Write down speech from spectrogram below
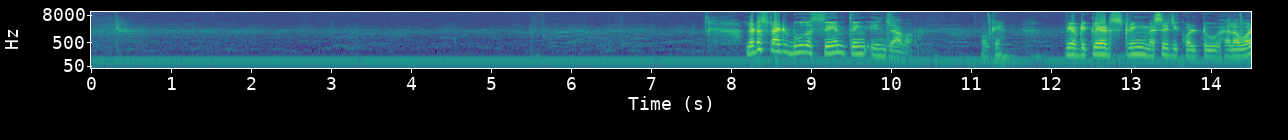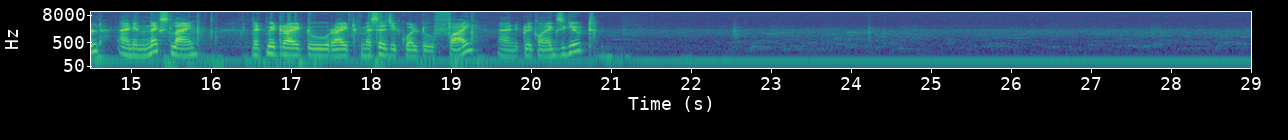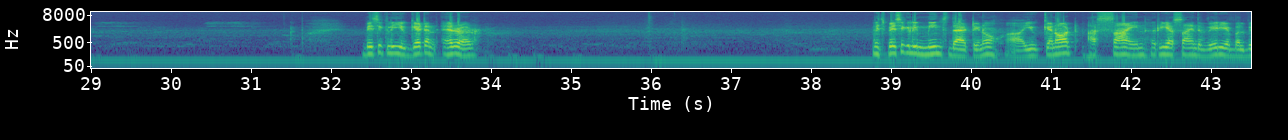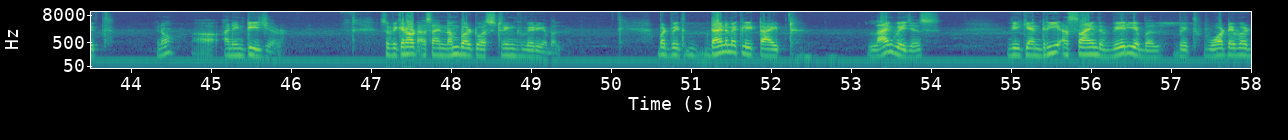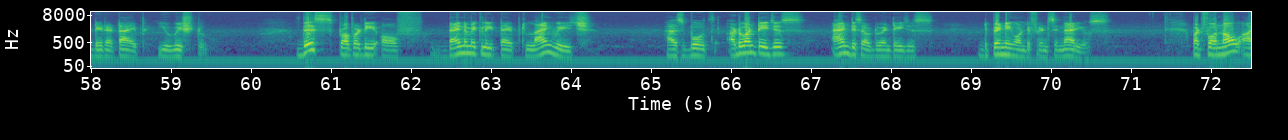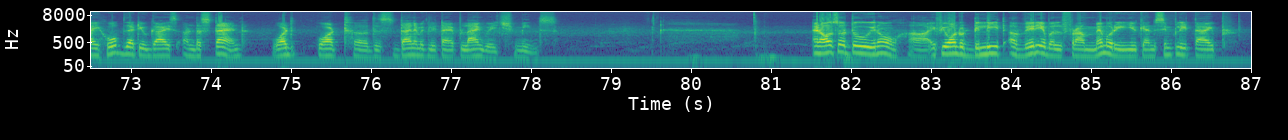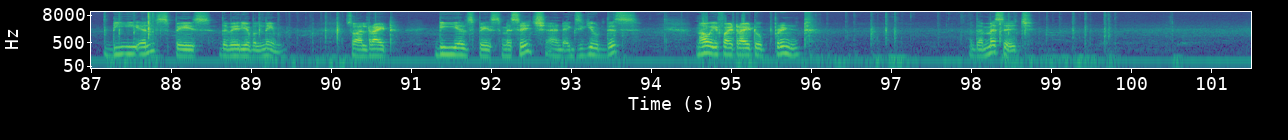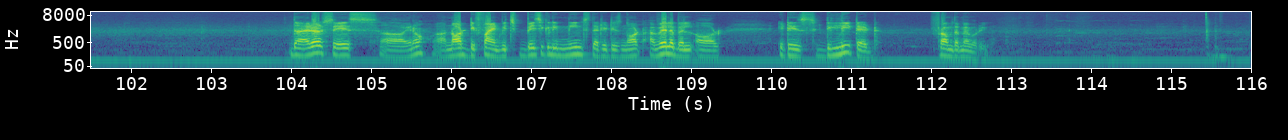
Let us try to do the same thing in Java. Okay. We have declared string message equal to hello world and in the next line let me try to write message equal to 5 and click on execute. Basically you get an error. Which basically means that you know uh, you cannot assign reassign the variable with you know uh, an integer so we cannot assign number to a string variable but with dynamically typed languages we can reassign the variable with whatever data type you wish to. This property of dynamically typed language has both advantages and disadvantages depending on different scenarios. But for now I hope that you guys understand what what uh, this dynamically typed language means. And also to you know uh, if you want to delete a variable from memory you can simply type del space the variable name. So I'll write del space message and execute this. Now if I try to print the message the error says uh, you know uh, not defined which basically means that it is not available or it is deleted from the memory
